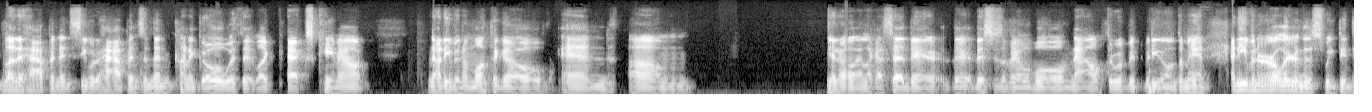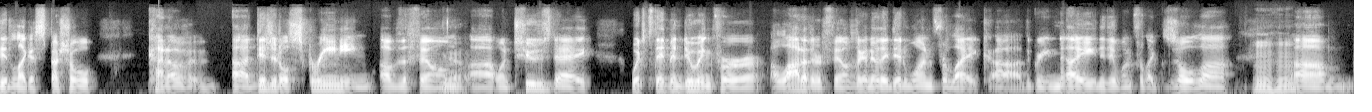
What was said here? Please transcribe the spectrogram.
let it happen and see what happens and then kind of go with it. Like X came out not even a month ago and um you know, and like I said, there, there, this is available now through a video on demand. And even earlier in this week, they did like a special kind of uh, digital screening of the film Yeah. uh, on Tuesday, which they've been doing for a lot of their films. Like I know they did one for like uh, The Green Knight, they did one for like Zola. hmm Um,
